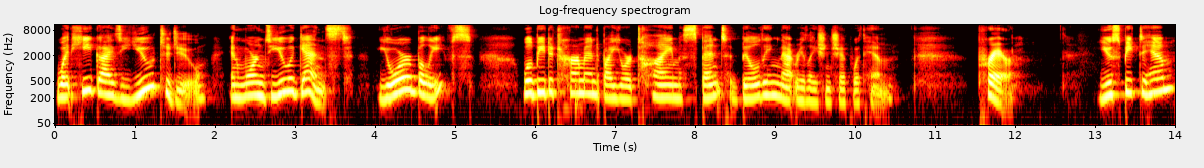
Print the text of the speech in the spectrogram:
What He guides you to do and warns you against, your beliefs, will be determined by your time spent building that relationship with Him. Prayer. You speak to Him,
